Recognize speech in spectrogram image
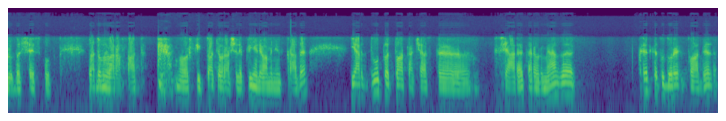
de pe vremea lui Băsescu, la domnul Arafat, vor fi toate orașele pline de oameni în stradă, iar după toată această seară care urmează, cred că Tudorel Toader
